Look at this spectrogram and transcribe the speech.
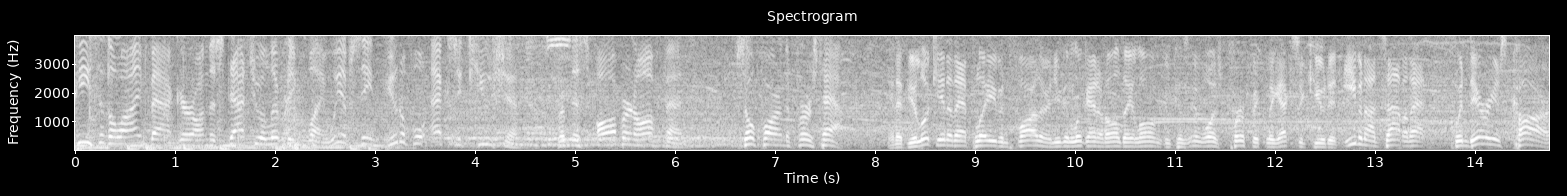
piece of the linebacker on the Statue of Liberty play. We have seen beautiful execution from this Auburn offense so far in the first half. And if you look into that play even farther, and you can look at it all day long because it was perfectly executed. Even on top of that, Quindarius Carr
